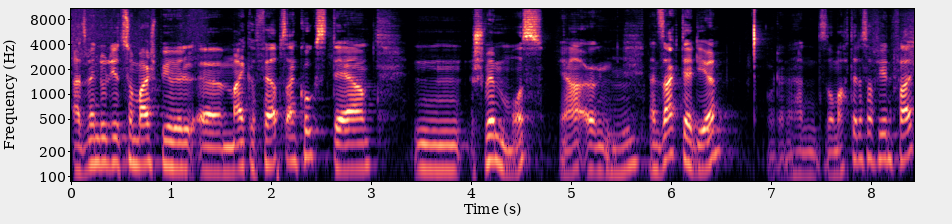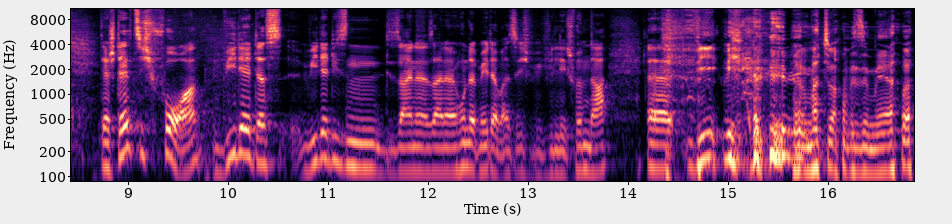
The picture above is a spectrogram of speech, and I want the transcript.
Also wenn du dir zum Beispiel äh, Michael Phelps anguckst, der mh, schwimmen muss, ja, mhm. dann sagt er dir, oder dann, so macht er das auf jeden Fall. Der stellt sich vor, wie der, das, wie der diesen, seine, seine 100 Meter, weiß ich, wie viele schwimmen da, äh, wie, wie, wie Manchmal auch ein bisschen mehr, aber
